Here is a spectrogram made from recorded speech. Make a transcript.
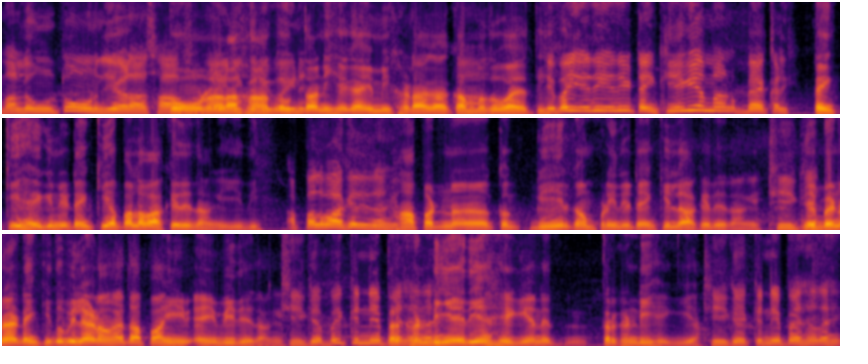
ਮੰਨ ਲਓ ਧੋਣ ਜੇ ਵਾਲਾ ਸਾਫ਼ ਧੋਣ ਵਾਲਾ ਹਾਂ ਤੋਤਾ ਨਹੀਂ ਹੈਗਾ ਐਵੇਂ ਖੜਾਗਾ ਕੰਮ ਤੋਂ ਆਇਆ ਤੀ। ਤੇ ਬਾਈ ਇਹਦੀ ਇਹਦੀ ਟੈਂਕੀ ਹੈਗੀ ਆ ਬੈਕ ਵਾਲੀ? ਟੈਂਕੀ ਹੈਗੀ ਨਹੀਂ ਟੈਂਕੀ ਆਪਾਂ ਲਵਾ ਕੇ ਦੇ ਦਾਂਗੇ ਜੀ ਇਹਦੀ। ਆਪਾਂ ਲਵਾ ਕੇ ਦੇ ਦਾਂਗੇ? ਹਾਂ ਪਰ ਗੀਰ ਕੰਪਨੀ ਦੀ ਟੈਂਕੀ ਲਾ ਕੇ ਦੇ ਦਾਂਗੇ। ਜੇ ਬਿਨਾਂ ਟੈਂਕੀ ਤੋਂ ਵੀ ਲੈਣਾ ਹੋਇਆ ਤਾਂ ਆਪਾਂ ਐਂ ਵੀ ਦੇ ਦਾਂਗੇ। ਠੀਕ ਹੈ ਬਾਈ ਕਿੰਨੇ ਪੈਸੇ ਦਾ ਤਰਖੰਡੀਆਂ ਇਹਦੀਆਂ ਹੈਗੀਆਂ ਨੇ ਤਰਖੰਡੀ ਹੈਗੀ ਆ। ਠੀਕ ਹੈ ਕਿੰਨੇ ਪੈਸਿਆਂ ਦਾ ਇਹ?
